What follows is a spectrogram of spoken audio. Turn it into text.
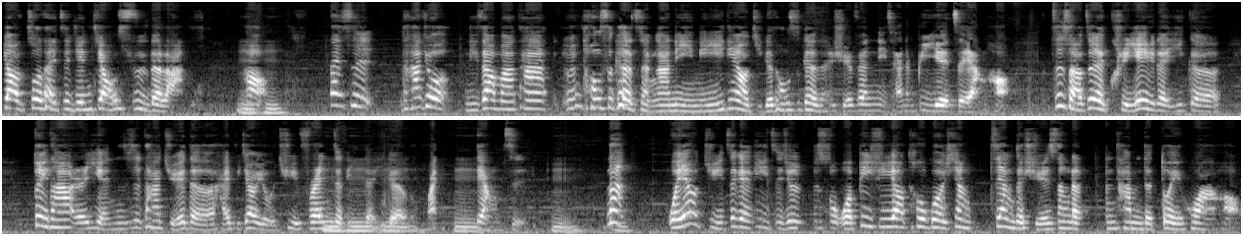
要坐在这间教室的啦，好，但是。他就你知道吗？他因为通识课程啊，你你一定要几个通识课程学分，你才能毕业这样哈。至少这 create 的一个对他而言是他觉得还比较有趣、friendly 的一个环这样子。嗯，那我要举这个例子，就是说我必须要透过像这样的学生的跟他们的对话哈，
